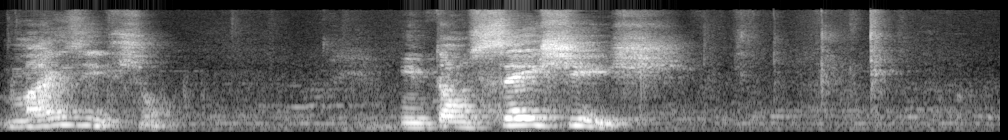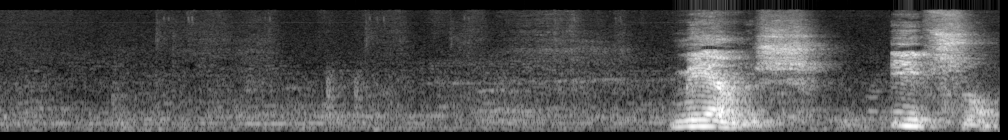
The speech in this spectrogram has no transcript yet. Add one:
mais y. Então, 6x menos y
